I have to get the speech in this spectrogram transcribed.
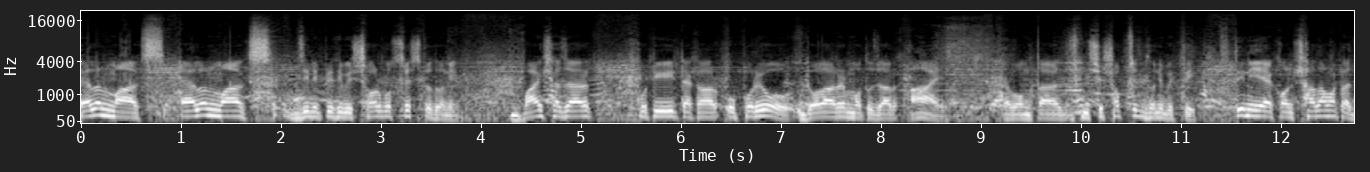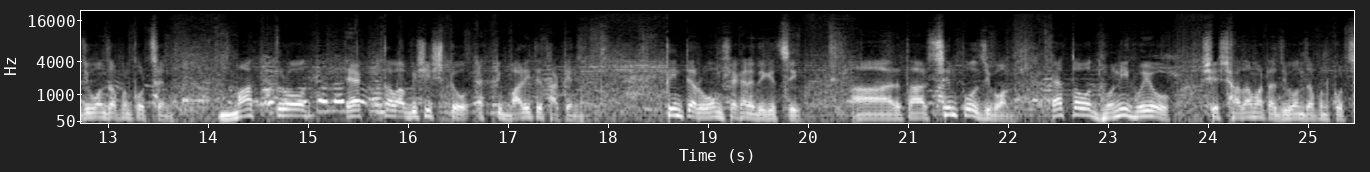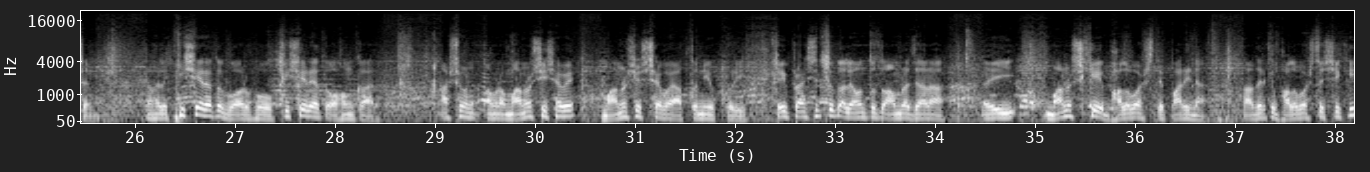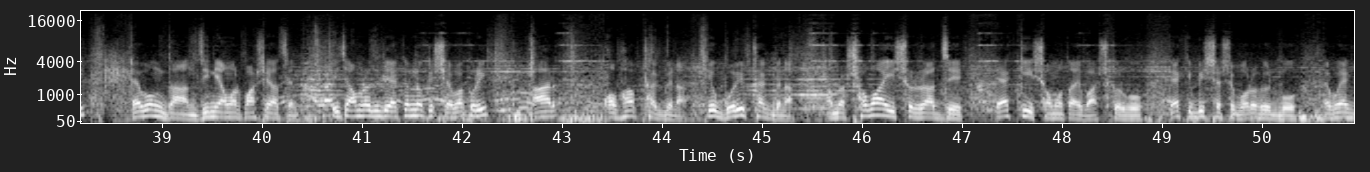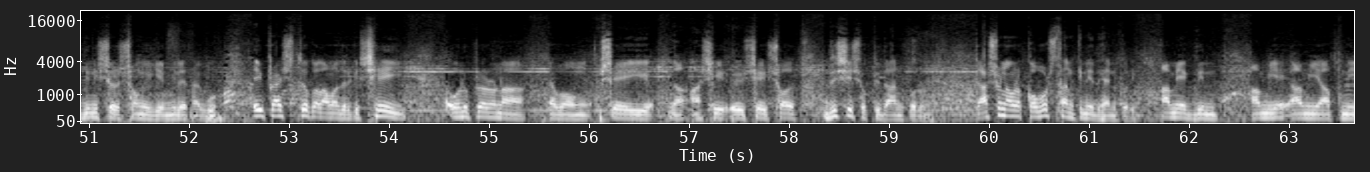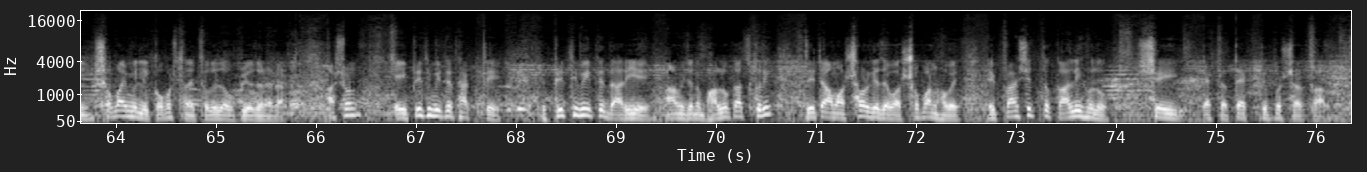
Alone marks alone marks যিনি পৃথিবীর সর্বশ্রেষ্ঠ ধনী, বাইশ হাজার কোটি টাকার উপরেও ডলারের মতো যার আয় এবং তার বিশ্বের সবচেয়ে ধনী ব্যক্তি, তিনি এখন সাদামাটা জীবনযাপন করছেন। মাত্র একতলা বিশিষ্ট একটি বাড়িতে থাকেন। তিনটা রুম সেখানে দেখেছি। আর তার সিম্পল জীবন, এত ধনী হয়েও সে সাদামাটা জীবনযাপন করছেন। তাহলে কিসের এত গর্ব, কিসের এত অহংকার? আসুন, আমরা মানুষ হিসাবে মানুষের সেবায় আত্মনিয়োগ করি। এই প্রায়শ্চিত্তকালে অন্তত আমরা যারা এই মানুষকে ভালোবাসতে পারি না, তাদেরকে ভালোবাসতে শিখি এবং দান, যিনি আমার পাশে আছেন। এই যে আমরা যদি একে অন্যকে সেবা করি, আর অভাব থাকবে না, কেউ গরিব থাকবে না, আমরা সবাই ঈশ্বরের রাজ্যে একই সমতায় বাস করব, একই বিশ্বাসে বড় হয়ে উঠবো এবং একদিন ঈশ্বরের সঙ্গে গিয়ে মিলে থাকব। এই প্রায়শ্চিত্তকাল আমাদেরকে সেই অনুপ্রেরণা এবং সেই আশি, সেই দৃষ্টিশক্তি দান করুন। আসুন আমরা কবরস্থানকে নিয়ে ধ্যান করি। আমি একদিন, আমি আমি, আপনি সবাই মিলে কবরস্থানে চলে যাব, প্রিয়জনেরা। আসুন, এই পৃথিবীতে থাকতে, এই পৃথিবীতে দাঁড়িয়ে আমি যেন ভালো কাজ করি, যেটা আমার স্বর্গে যাওয়ার সোপান হবে। এই প্রায়শ্চিত্ত কালই হলো সেই একটা ত্যাগ তপস্যার কাল।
